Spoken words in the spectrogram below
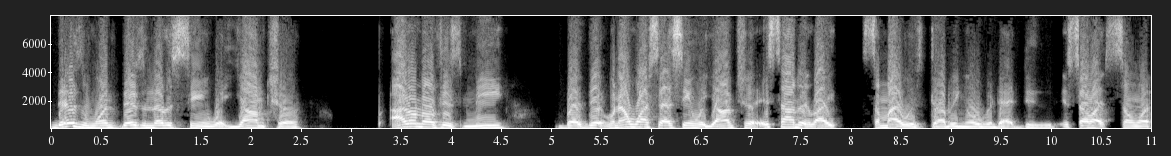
there's one, there's another scene with Yamcha. I don't know if it's me, but there, when I watched that scene with Yamcha, it sounded like somebody was dubbing over that dude. It sounded like someone.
